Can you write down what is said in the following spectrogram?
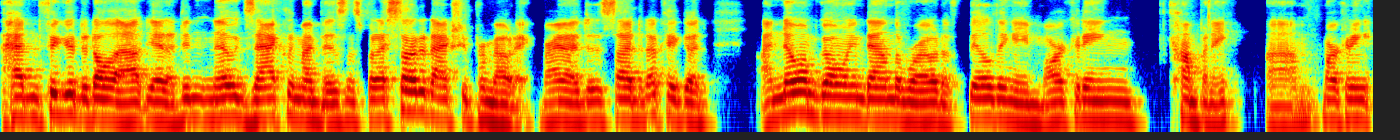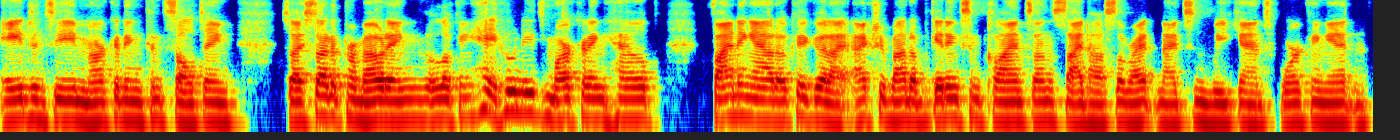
i hadn't figured it all out yet. I didn't know exactly my business but i started actually promoting right? I decided okay good. I know i'm going down the road of building a marketing company um, marketing agency marketing consulting. So i started promoting looking hey who needs marketing help finding out okay good i actually wound up getting some clients on the side hustle right nights and weekends working it and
